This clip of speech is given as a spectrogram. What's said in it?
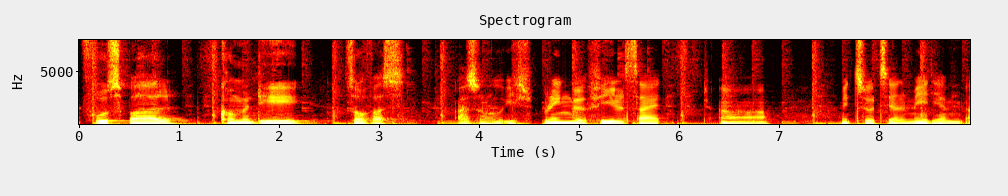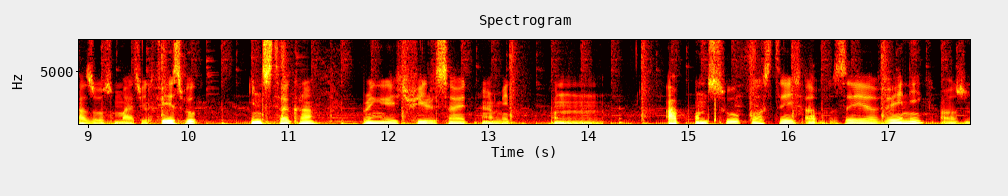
Fußball, Comedy, sowas. Also ich bringe viel Zeit äh, mit Social Media, also zum Beispiel Facebook, Instagram bringe ich viel Zeit äh, mit. Und ab und zu poste ich, aber sehr wenig. Also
